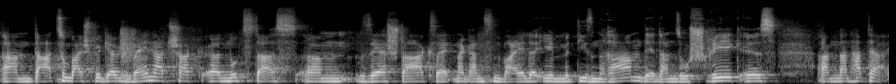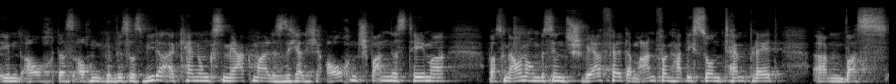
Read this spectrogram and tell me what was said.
Ähm, da zum Beispiel Gary Vaynerchuk äh, nutzt das ähm, sehr stark seit einer ganzen Weile eben mit diesem Rahmen, der dann so schräg ist. Ähm, dann hat er eben auch, das ist auch ein gewisses Wiedererkennungsmerkmal, das ist sicherlich auch ein spannendes Thema, was mir auch noch ein bisschen schwer fällt. Am Anfang hatte ich so ein Template, ähm, was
